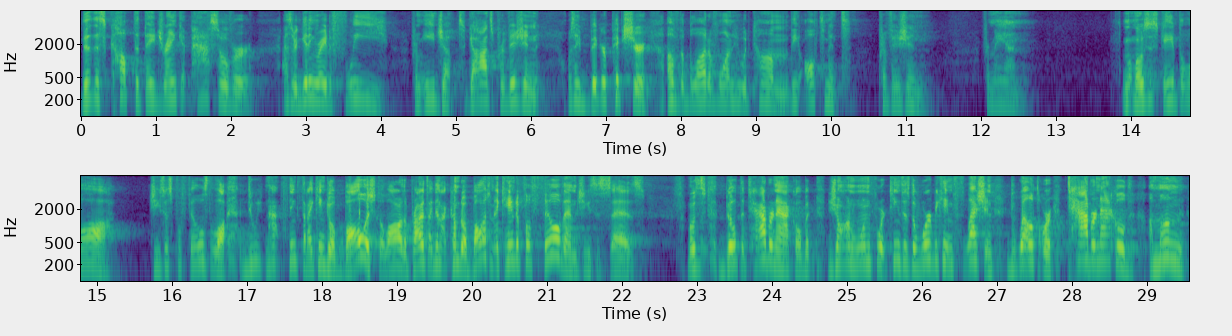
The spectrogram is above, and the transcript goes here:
This cup that they drank at Passover as they're getting ready to flee from Egypt, God's provision was a bigger picture of the blood of one who would come, the ultimate provision for man. Moses gave the law. Jesus fulfills the law. Do we not think that I came to abolish the law or the prophets. I did not come to abolish them. I came to fulfill them, Jesus says. Moses built the tabernacle, but John 1:14 says the word became flesh and dwelt or tabernacled among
